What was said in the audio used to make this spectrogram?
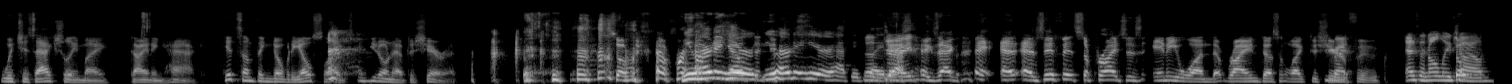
Which is actually my dining hack. Get something nobody else likes and you don't have to share it. So you heard it here. the You new- heard it here. Happy That's plate. Yeah, right. exactly. A- a- As if it surprises anyone that Ryan doesn't like to share Right. food. As an only So- child.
